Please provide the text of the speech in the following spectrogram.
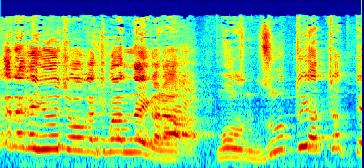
かなか優勝が決まんないから、はもうずっとやっちゃって、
